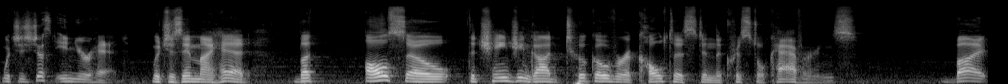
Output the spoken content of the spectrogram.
Which is just in your head. Which is in my head. But also, the changing God took over a cultist in the Crystal Caverns. But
